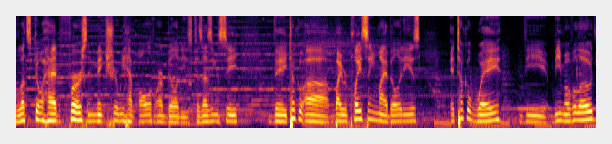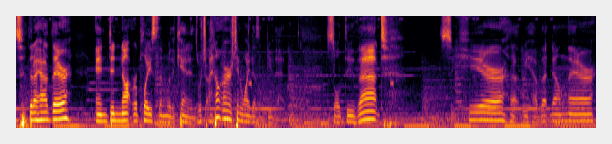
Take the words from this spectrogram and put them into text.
Let's go ahead first and make sure we have all of our abilities because as you can see, they took, uh, by replacing my abilities, it took away the beam overloads that I had there and did not replace them with the cannons, which I don't understand why it doesn't do that. So I'll do that. Let's see here that we have that down there.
